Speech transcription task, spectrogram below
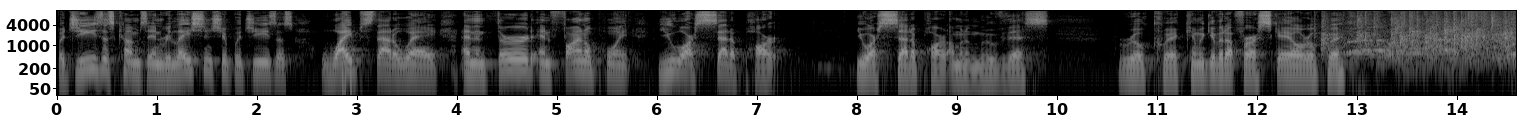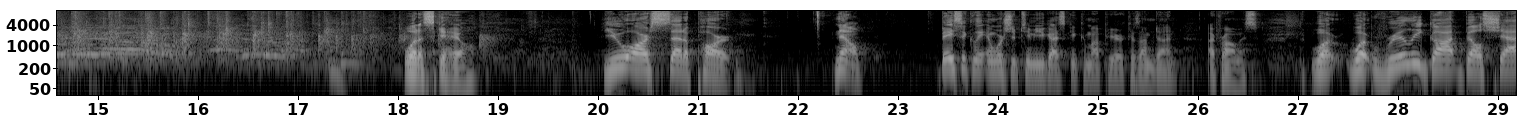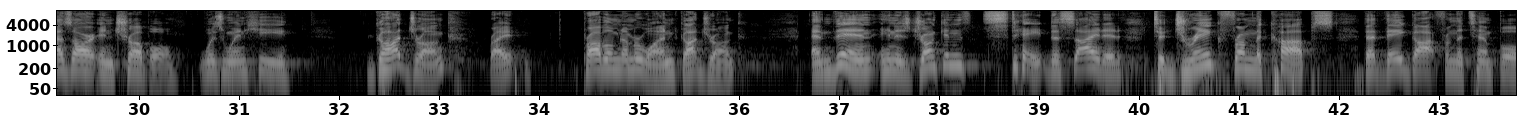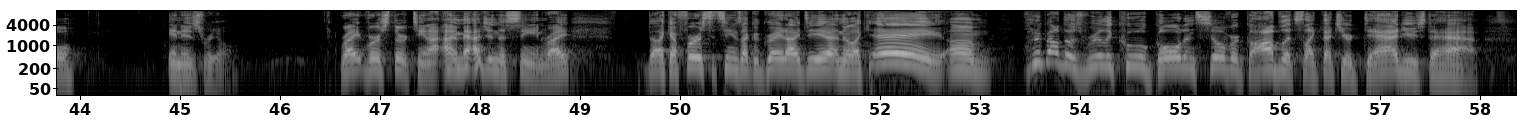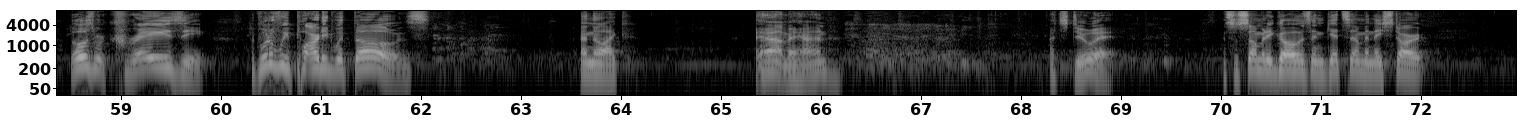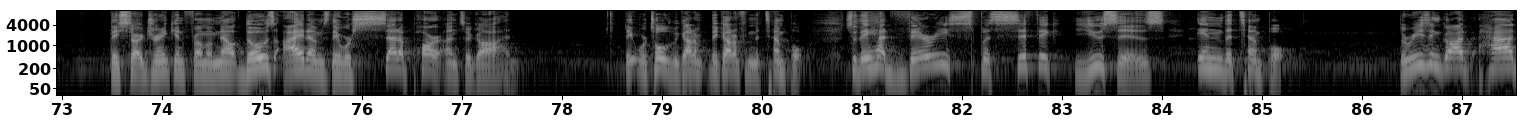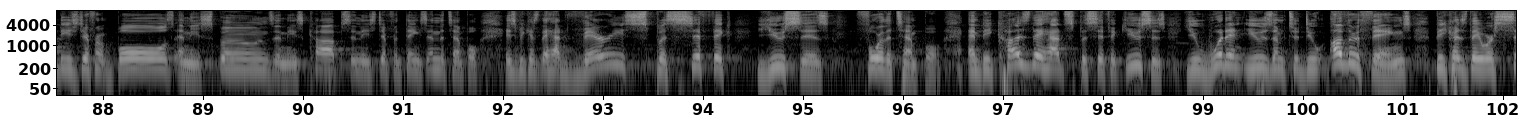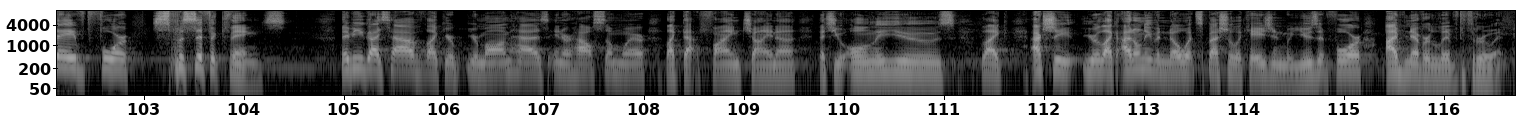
but Jesus comes in, relationship with Jesus wipes that away. And then, third and final point, you are set apart. You are set apart. I'm going to move this real quick. Can we give it up for our scale, real quick? What a scale. You are set apart. Now, basically, and worship team, you guys can come up here because I'm done. I promise. What, what really got Belshazzar in trouble was when he got drunk, right? Problem number one, got drunk. And then, in his drunken state, decided to drink from the cups that they got from the temple in Israel. Right? Verse 13. I, I imagine the scene, right? Like at first, it seems like a great idea, and they're like, hey, um, what about those really cool gold and silver goblets like that your dad used to have? Those were crazy. Like, what if we partied with those? And they're like, yeah, man. Let's do it. And so somebody goes and gets them and they start they start drinking from them. Now, those items they were set apart unto God. They were told we got them, they got them from the temple. So they had very specific uses in the temple. The reason God had these different bowls and these spoons and these cups and these different things in the temple is because they had very specific uses for the temple. And because they had specific uses, you wouldn't use them to do other things because they were saved for specific things. Maybe you guys have, like your, your mom has in her house somewhere, like that fine china that you only use. Like, actually, you're like, I don't even know what special occasion we use it for. I've never lived through it.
